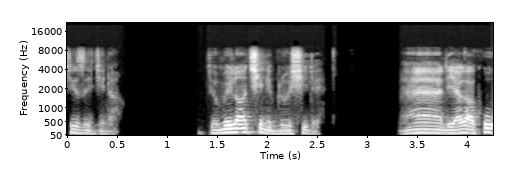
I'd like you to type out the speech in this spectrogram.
ကြည့်စေချင်တာဂျိုမေးလောချင်းနေဘယ်လိုရှိတယ်အဲဒီကအခု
